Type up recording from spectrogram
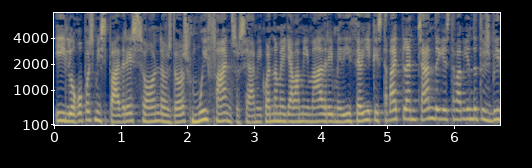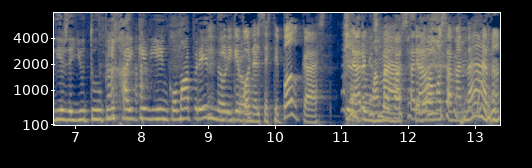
Y luego, pues mis padres son los dos muy fans. O sea, a mí cuando me llama mi madre y me dice, oye, que estaba planchando y estaba viendo tus vídeos de YouTube, hija, ay, qué bien, cómo aprendo. Tiene que ponerse este podcast. Claro que mamá, se, se lo vamos a mandar.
